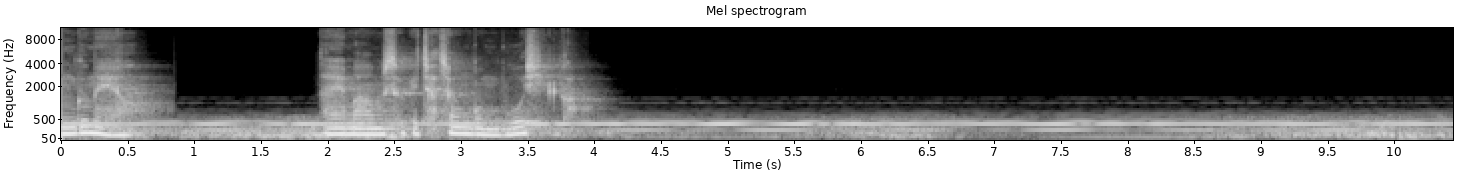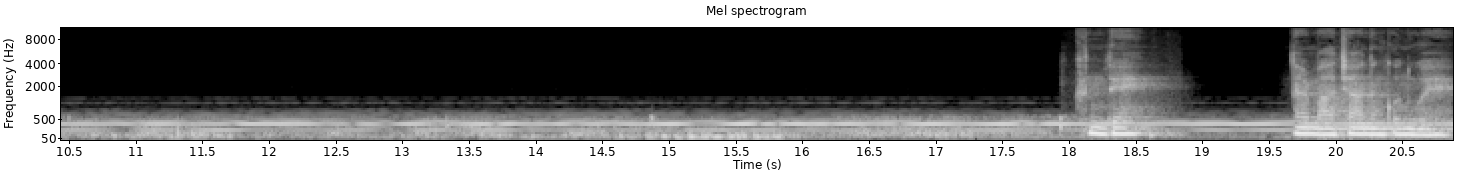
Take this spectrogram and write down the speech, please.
궁금해요. 나의 마음속에 찾아온 건 무엇인가? 근데 날 맞이하는 건 왜?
